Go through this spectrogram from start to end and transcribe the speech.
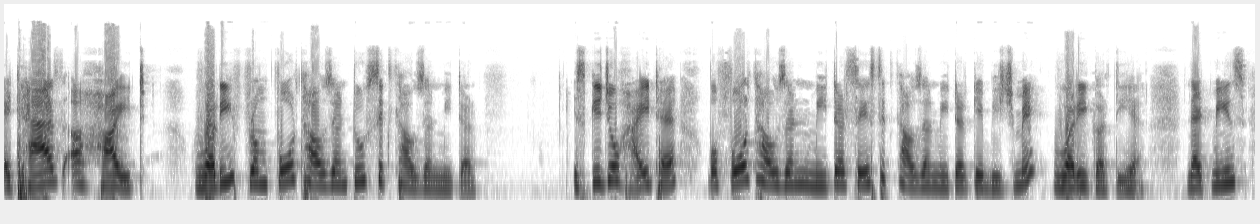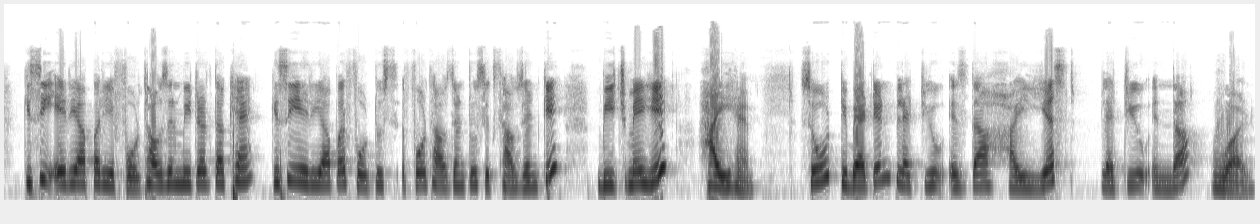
it has a height vary from 4000 to 6000 metre इसकी जो हाइट है, वो 4000 मीटर से 6000 मीटर के बीच में वरी करती है। दैट मीन्स किसी एरिया पर ये 4000 मीटर तक है, किसी एरिया पर to four thousand to six thousand के बीच में ये हाई है। So Tibetan plateau is the highest plateau in the world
